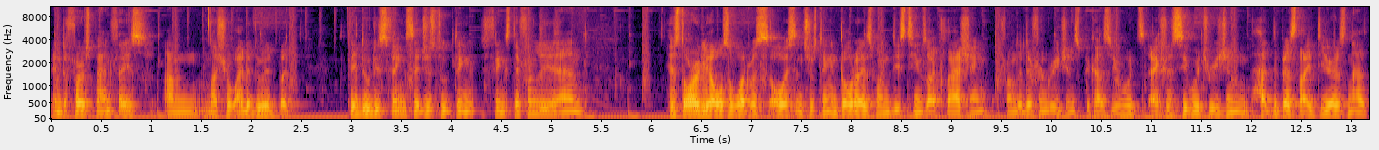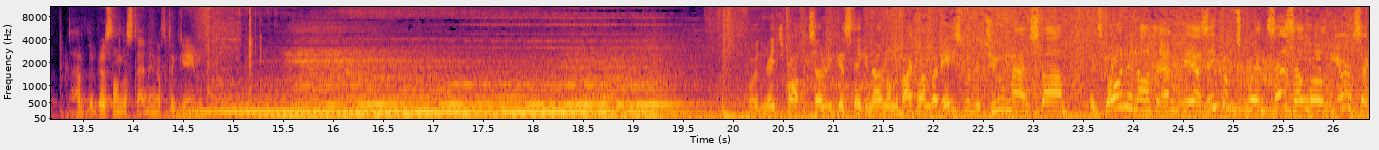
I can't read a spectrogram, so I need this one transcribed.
in the first ban phase. I'm not sure why they do it, but they do these things. They just do thing, things differently and historically also what was always interesting in Dota is when these teams are clashing from the different regions because you would actually see which region had the best ideas and had, have the best understanding of the game. For the Nature's Prophet Seleri gets taken down on the backline, but Ace with a two-man stomp. It's going in onto MPS. In comes Quinn, says hello. The Ursa,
